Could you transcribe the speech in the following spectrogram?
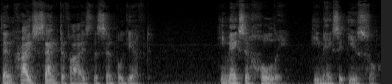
then Christ sanctifies the simple gift. He makes it holy, He makes it useful.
